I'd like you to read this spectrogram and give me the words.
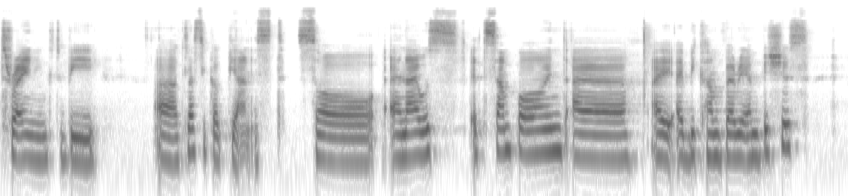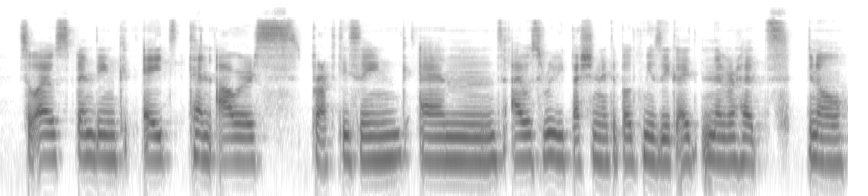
training to be a classical pianist. So, and I was at some point, uh, I, I become very ambitious. So I was spending eight, ten hours practicing and I was really passionate about music. I never had, you know,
